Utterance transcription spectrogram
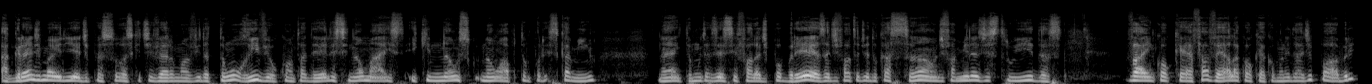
a grande maioria de pessoas que tiveram uma vida tão horrível quanto a dele, se não mais, e que não, não optam por esse caminho. Né? Então, muitas vezes se fala de pobreza, de falta de educação, de famílias destruídas. Vai em qualquer favela, qualquer comunidade pobre,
